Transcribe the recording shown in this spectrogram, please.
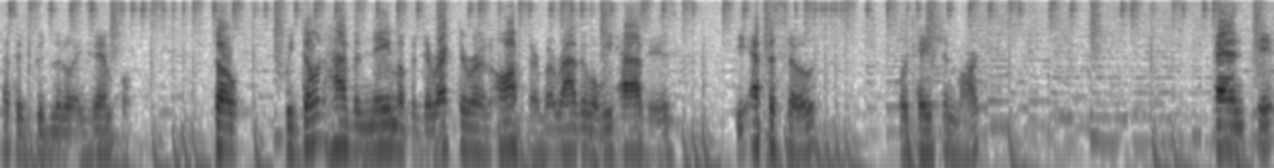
that's a good little example. So we don't have a name of a director or an author, but rather what we have is the episode, quotation marks, and it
